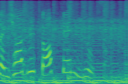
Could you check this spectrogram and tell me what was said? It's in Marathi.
सह्याद्री टॉप टेन न्यूज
